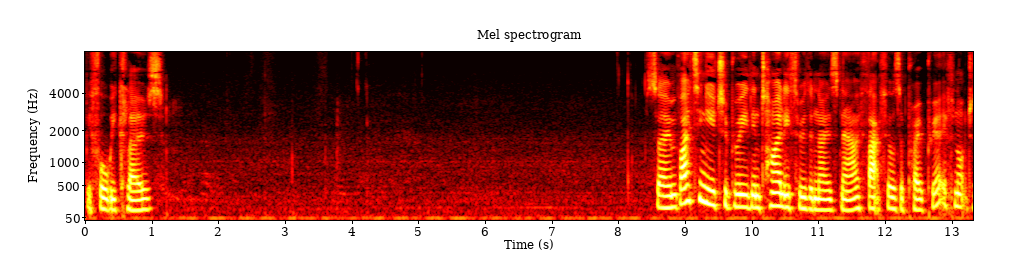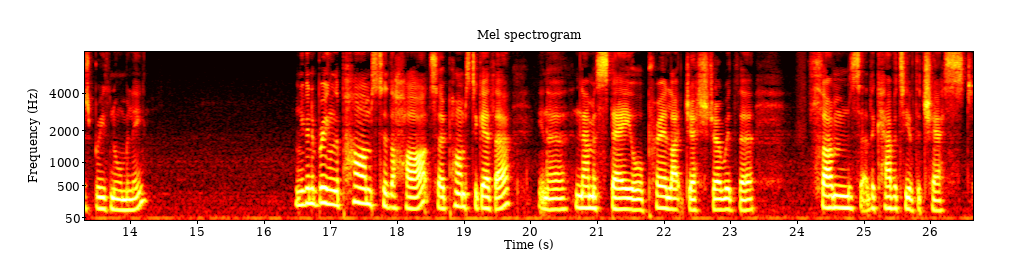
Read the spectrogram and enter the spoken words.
before we close. So, inviting you to breathe entirely through the nose now, if that feels appropriate. If not, just breathe normally. And you're going to bring the palms to the heart, so palms together in a namaste or prayer like gesture with the thumbs at the cavity of the chest.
